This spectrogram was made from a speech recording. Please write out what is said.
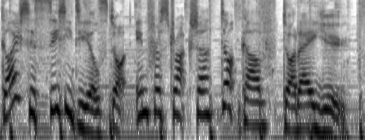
go to citydeals.infrastructure.gov.au.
